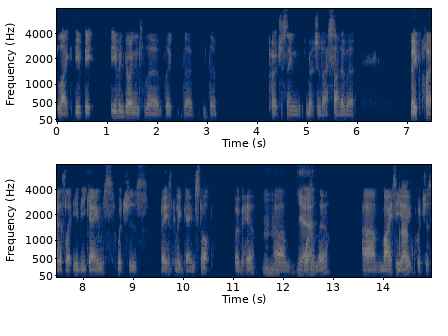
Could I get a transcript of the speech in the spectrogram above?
like e- e- even going into the the the the purchasing merchandise side of it, big players like EB Games, which is basically GameStop over here, Mhm. um, Yeah. wasn't there. Um, Mighty Wow. Ape, which is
